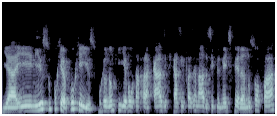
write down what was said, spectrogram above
E aí nisso, por quê? Por que isso? Porque eu não queria voltar para casa e ficar sem fazer nada, simplesmente esperando no sofá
